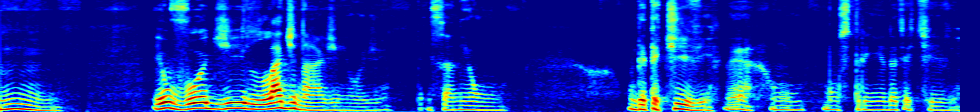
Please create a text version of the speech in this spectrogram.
Hum, eu vou de ladinagem hoje, pensando em um um detetive, né? um monstrinho detetive,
